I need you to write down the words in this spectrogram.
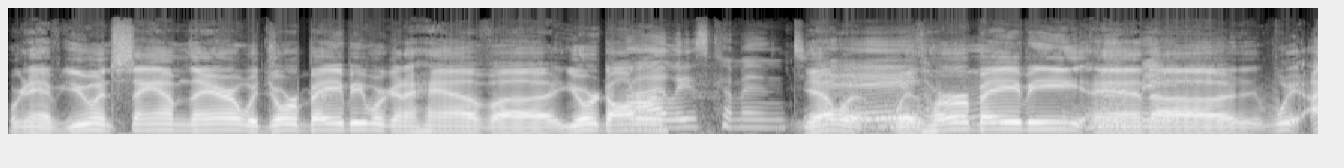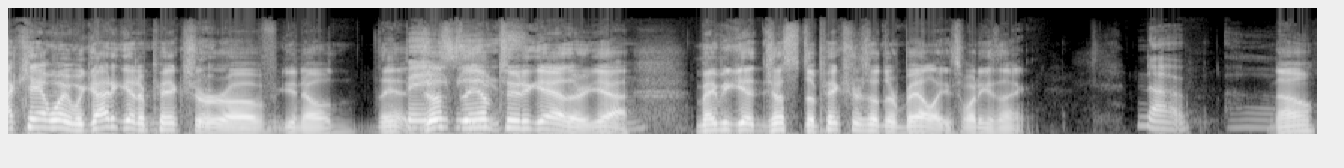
we're going to have you and Sam there with your baby. We're going to have uh, your daughter. Riley's coming today. Yeah, with, with her baby, and uh, we, I can't wait. We got to get a picture of you know them, just them two together. Yeah, maybe get just the pictures of their bellies. What do you think? No, No,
